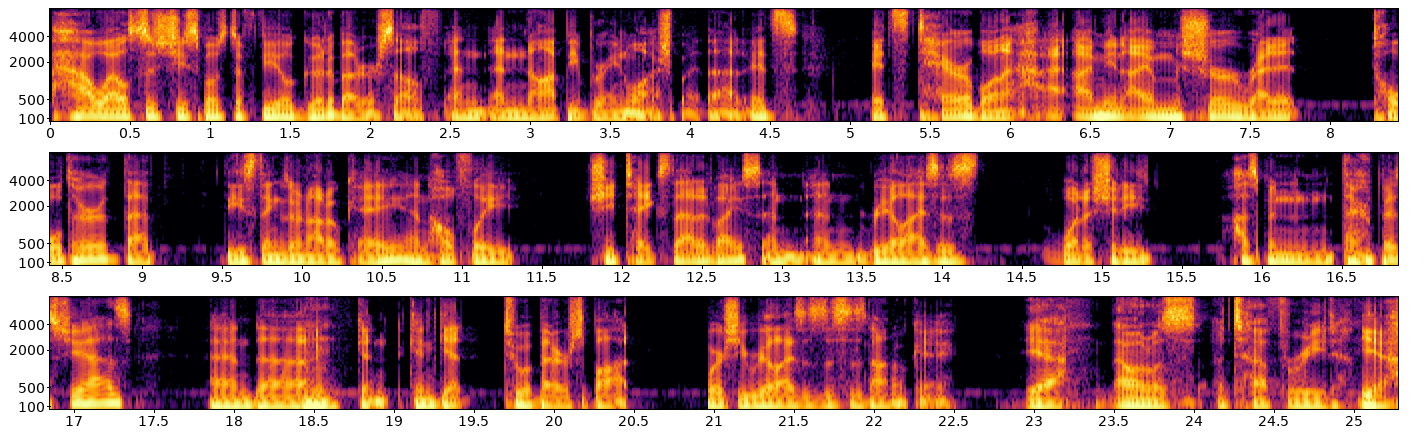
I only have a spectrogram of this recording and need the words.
How else is she supposed to feel good about herself and and not be brainwashed by that? It's it's terrible. And I I mean I am sure Reddit told her that these things are not okay, and hopefully she takes that advice and and realizes what a shitty husband and therapist she has, and uh, can can get to a better spot where she realizes this is not okay. yeah, that one was a tough read. Yeah.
